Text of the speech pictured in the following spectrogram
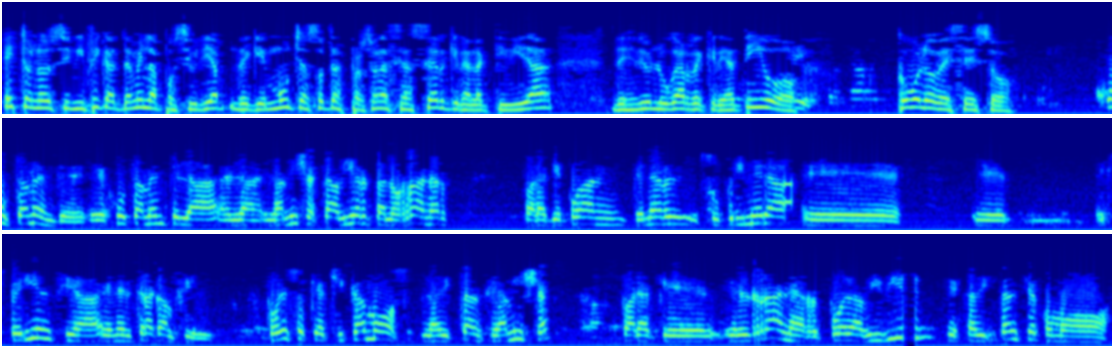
esto no significa también la posibilidad de que muchas otras personas se acerquen a la actividad desde un lugar recreativo. Sí. ¿Cómo lo ves eso? Justamente, eh, justamente la, la, la milla está abierta a los runners para que puedan tener su primera eh, eh, experiencia en el track and field. Por eso es que achicamos la distancia a milla para que el runner pueda vivir esta distancia como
